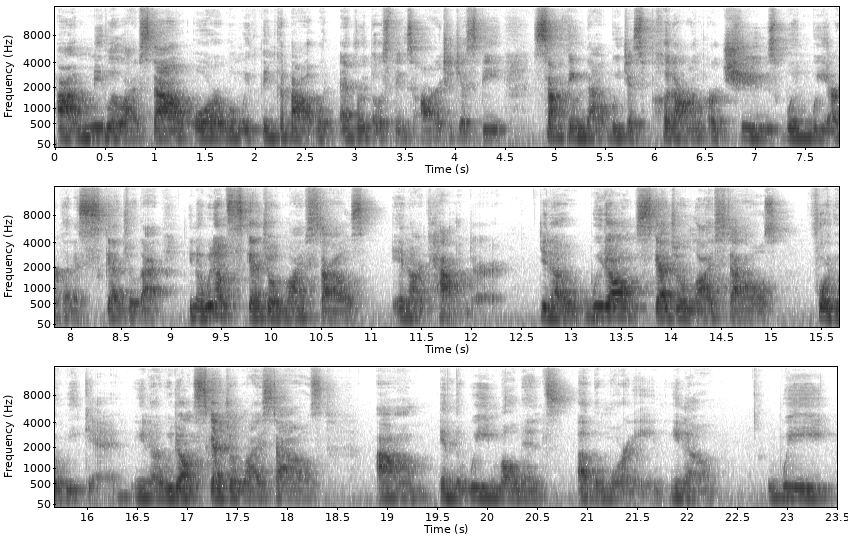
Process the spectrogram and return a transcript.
um, Mela lifestyle, or when we think about whatever those things are, to just be something that we just put on or choose when we are going to schedule that. You know, we don't schedule lifestyles in our calendar. You know, we don't schedule lifestyles for the weekend. You know, we don't schedule lifestyles um, in the wee moments of the morning. You know, we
